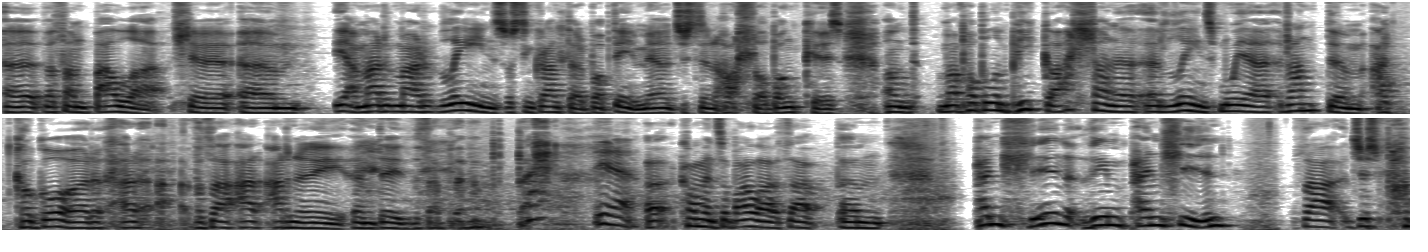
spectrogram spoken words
uh, fatha'n bala, lle um, Ia, yeah, mae'r ma, lanes, os ti'n gwrando ar bob dim, mae'n just yn hollol bonkers. Ond mae pobl yn pigo allan y, y lanes mwyaf random a cael go ar, ar, fatha, ar, arno ni yn deud, fatha, be? Ie. Yeah. Uh, comment o bala, fatha, um, penllun, ddim penllun. Tha, just po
